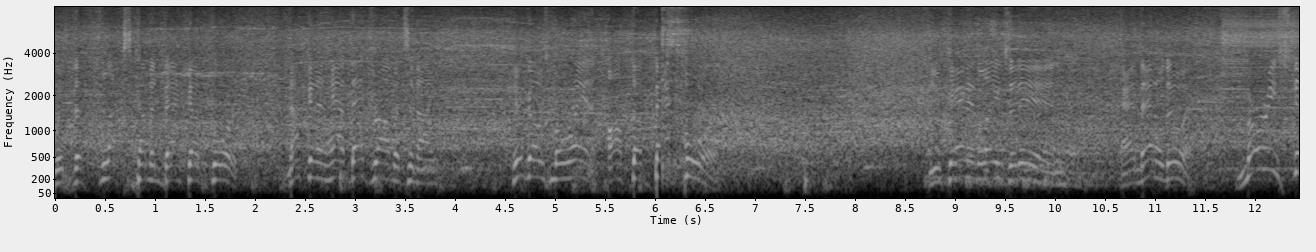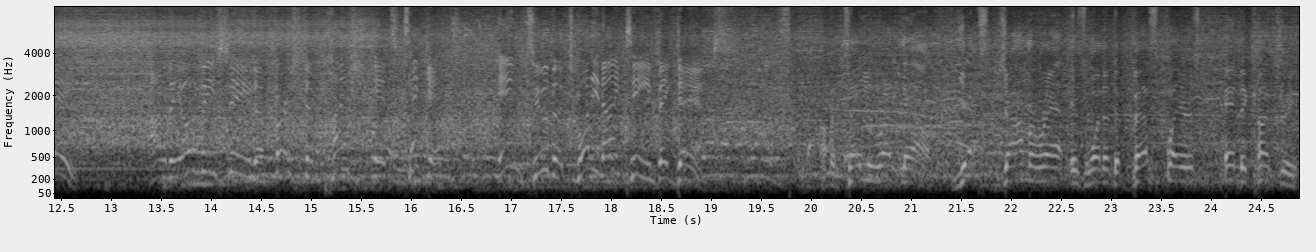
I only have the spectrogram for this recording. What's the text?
With the flex coming back up court. Not going to have that drama tonight. Here goes Morant off the backboard. Buchanan lays it in, and that'll do it. Murray State, out of the OVC, the first to punch its ticket into the 2019 Big Dance. I'm going to tell you right now, yes, Ja Morant is one of the best players in the country,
